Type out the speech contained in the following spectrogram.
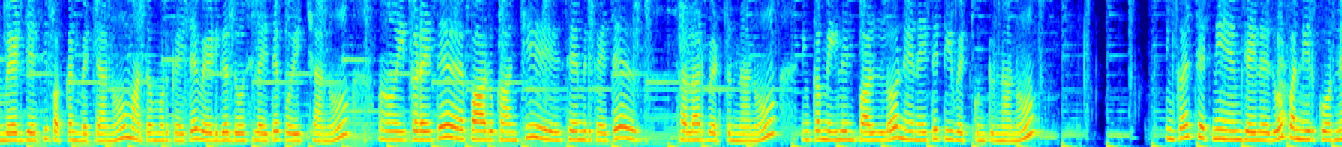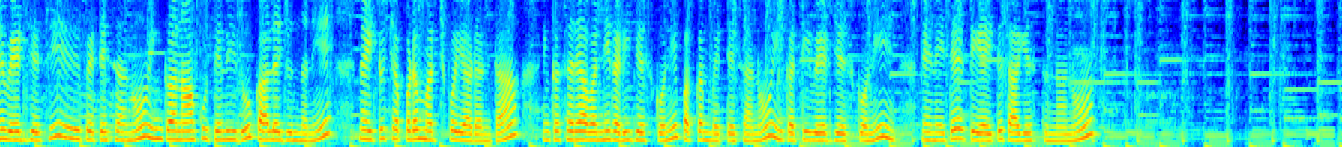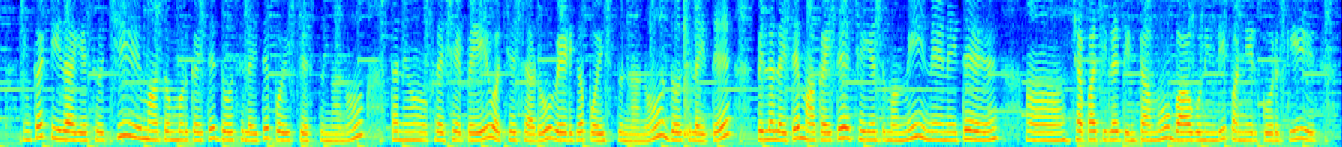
వేడి చేసి పక్కన పెట్టాను. మా తమ్ముడికి అయితే వేడిగా దోశలు అయితే పోయిచ్చాను ఇక్కడైతే పాలు కాంచి సేమిరికైతే సలార్ పెడుతున్నాను. ఇంకా మిగిలిన పాలలో నేనైతే టీ పెట్టుకుంటున్నాను. ఇంకా చట్నీ ఏం చేయలేదు. పన్నీర్ కూరనే వేడి చేసి పెట్టేశాను. ఇంకా నాకు తెలీదు కాలేజ్ ఉందని. నైట్ చెప్పడం మర్చిపోయాడంట. ఇంకా సరే అవన్నీ రెడీ చేసుకొని పక్కన పెట్టేశాను. ఇంకా టీ వేడి చేసుకొని నేనైతే టీ అయితే తాగేస్తున్నాను. ఇంకా టీ తాగేసి వచ్చి మా తమ్ముడికైతే దోశలు అయితే పోయిచ్చేస్తున్నాను. తను ఫ్రెష్ అయిపోయి వచ్చేసాడు. వేడిగా పోయిస్తున్నాను. దోశలు అయితే పిల్లలైతే మాకైతే చేయొద్దు మమ్మీ. నేనైతే చపాతీలే తింటాము. బాగునింది పన్నీర్ కూరకి.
